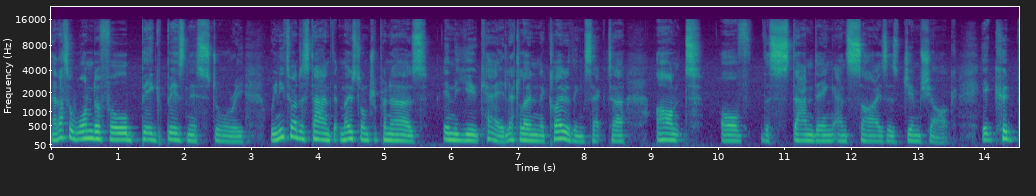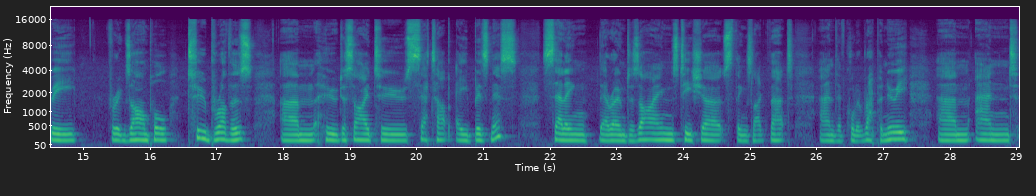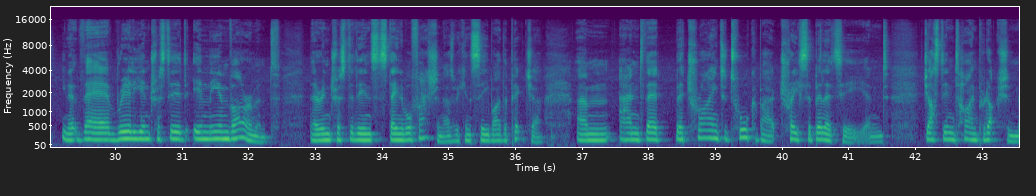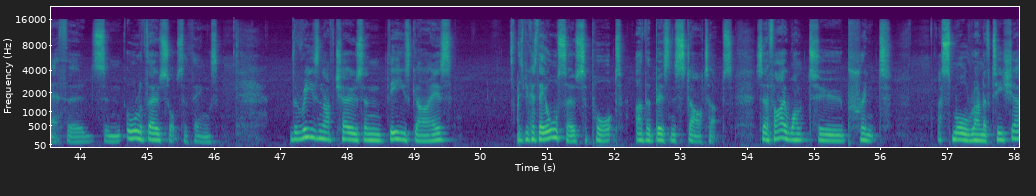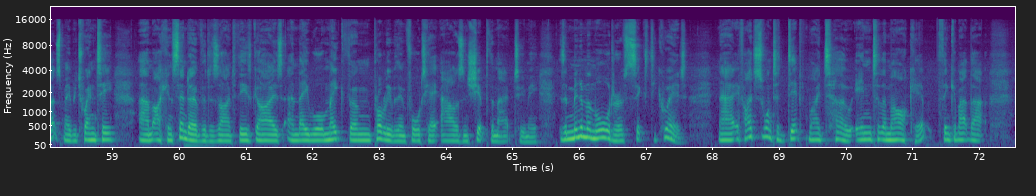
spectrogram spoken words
Now, that's a wonderful big business story. We need to understand that most entrepreneurs in the UK, let alone in the clothing sector, aren't of the standing and size as Gymshark. It could be, for example, two brothers um, who decide to set up a business selling their own designs, t shirts, things like that, and they've called it Rapanui. Um, and you know they're really interested in the environment. They're interested in sustainable fashion, as we can see by the picture. Um, and they're they're trying to talk about traceability and just-in-time production methods and all of those sorts of things. The reason I've chosen these guys is because they also support other business startups. So if I want to print a small run of t-shirts, maybe 20. Um, I can send over the design to these guys and they will make them probably within 48 hours and ship them out to me. There's a minimum order of 60 quid. Now, if I just want to dip my toe into the market, think about that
